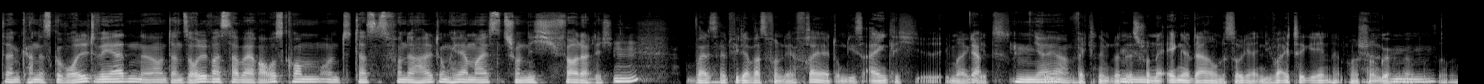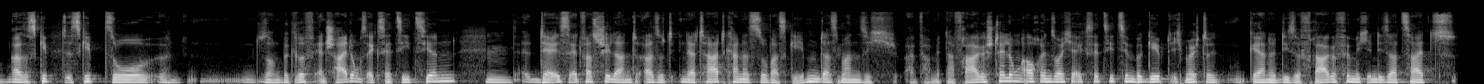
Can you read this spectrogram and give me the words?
dann kann es gewollt werden ne? und dann soll was dabei rauskommen und das ist von der Haltung her meistens schon nicht förderlich. Weil es halt wieder was von der Freiheit, um die es eigentlich äh, immer Ja. geht, Ja, ja. wegnimmt. Ne? Da ist schon eine Enge da und es soll ja in die Weite gehen, hat man schon gehört. Und so. Also es gibt, es gibt so, äh, so einen Begriff Entscheidungsexerzitien, der ist etwas schillernd. Also in der Tat kann es sowas geben, dass man sich einfach mit einer Fragestellung auch in solche Exerzitien begibt. Ich möchte gerne diese Frage für mich in dieser Zeit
